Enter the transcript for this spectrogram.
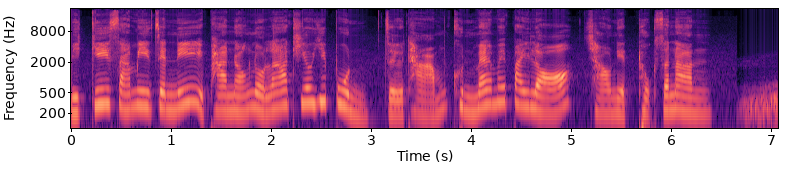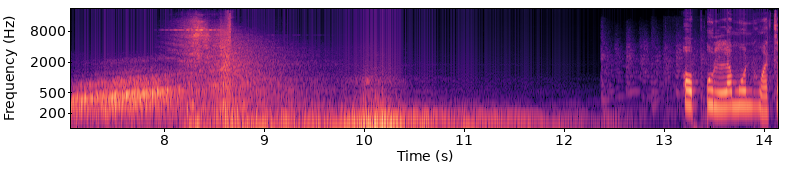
มิกกี้สามีเจนนี่ พาน้องโนล่าเที่ยวญี่ปุ่น เจอถามคุณแม่ไม่ไปหรอ ชาวเน็ตถกสนัน อบอุ่นละมุนหัวใจ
